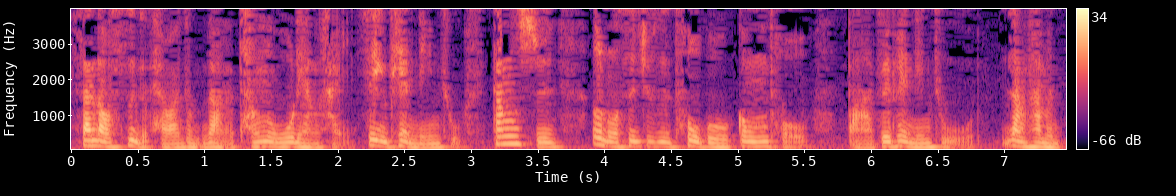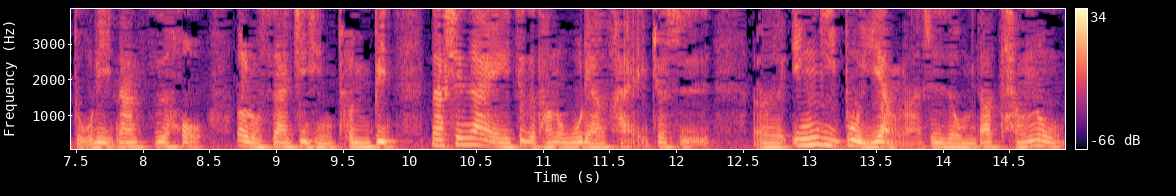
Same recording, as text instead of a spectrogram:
三到四个台湾这么大的唐努乌梁海这一片领土，当时俄罗斯就是透过公投把这片领土让他们独立，那之后俄罗斯在进行吞并。那现在这个唐努乌梁海就是呃音译不一样啊，就是我们知道唐努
